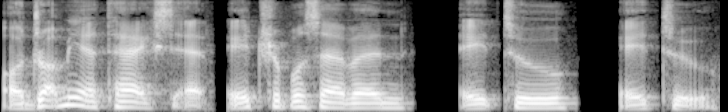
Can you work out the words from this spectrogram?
or drop me a text at 8777 8282.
